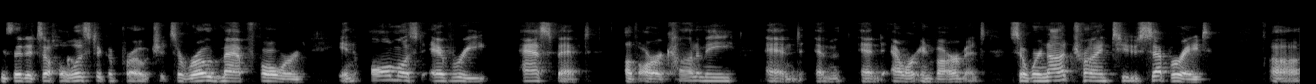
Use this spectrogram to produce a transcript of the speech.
is that it's a holistic approach. It's a roadmap forward in almost every aspect of our economy and and and our environment. So we're not trying to separate uh,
